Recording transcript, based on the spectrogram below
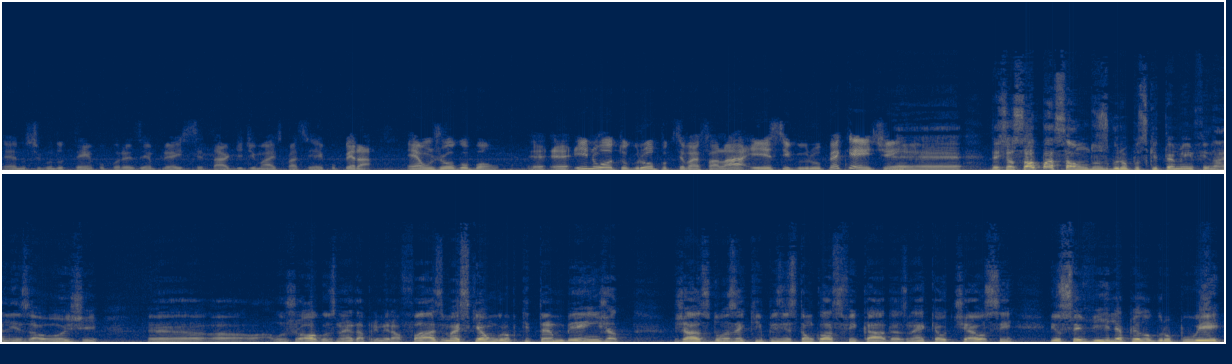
é, no segundo tempo, por exemplo, e aí ser tarde demais para se recuperar. É um jogo bom. É, e no outro grupo que você vai falar, esse grupo é quente, hein? É, deixa eu só passar um dos grupos que também finaliza hoje é, os jogos né, da primeira fase, mas que é um grupo que também já, já as duas equipes estão classificadas, né, que é o Chelsea e o Sevilha pelo grupo E,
